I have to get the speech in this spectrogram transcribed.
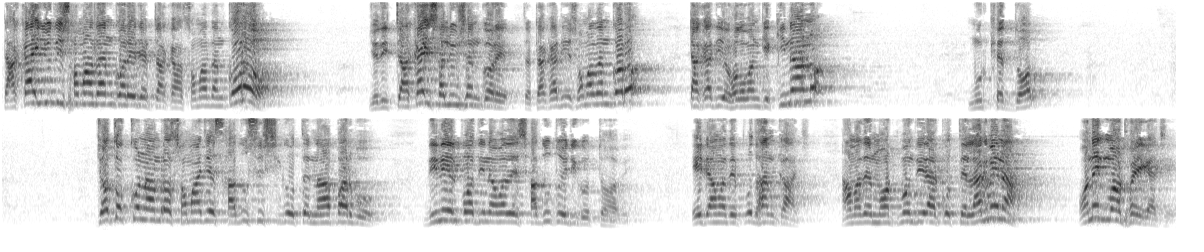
টাকাই যদি সমাধান করে যে টাকা। সমাধান করো। যদি টাকাই সলিউশন করে, তা টাকা দিয়ে সমাধান করো। টাকা দিয়ে ভগবানকে কিনে আনো। মূর্খের দল। যতক্ষণ আমরা সমাজে সাধু সৃষ্টি করতে না পারব, দিনের পর দিন আমাদের সাধু তৈরি করতে হবে। এটা আমাদের প্রধান কাজ। আমাদের মঠ মন্দির আর করতে লাগবে না। অনেক মঠ হয়ে গেছে।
